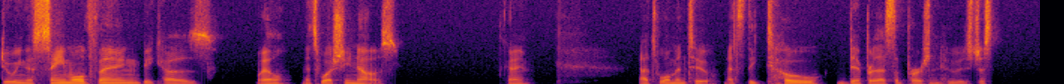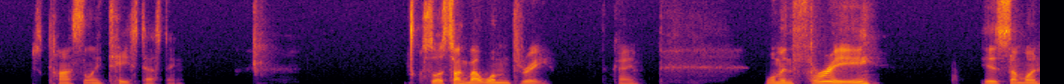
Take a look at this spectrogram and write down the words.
doing the same old thing because, well, it's what she knows. Okay. That's woman two. That's the toe dipper. That's the person who is just, just constantly taste testing. So let's talk about woman three. Okay. Woman three is someone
